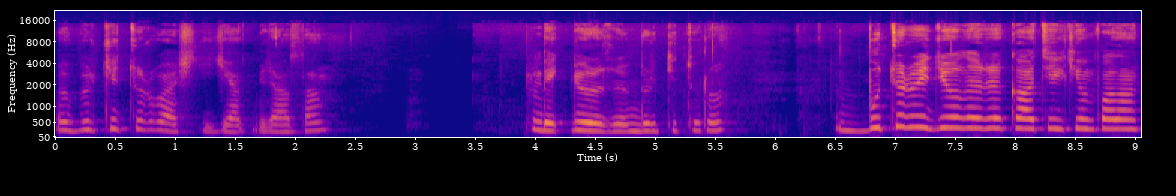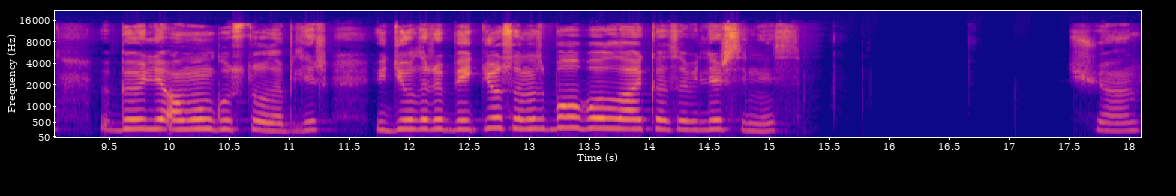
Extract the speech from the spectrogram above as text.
Öbürkü tur başlayacak birazdan. Bekliyoruz öbürkü turu. Bu tür videoları katil kim falan böyle Among Us olabilir. Videoları bekliyorsanız bol bol like atabilirsiniz. Şu an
